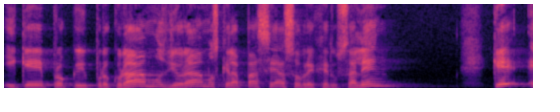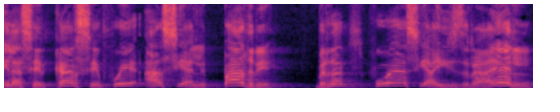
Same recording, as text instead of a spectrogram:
y que procuramos, lloramos que la paz sea sobre Jerusalén, que el acercarse fue hacia el Padre, ¿verdad? Fue hacia Israel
